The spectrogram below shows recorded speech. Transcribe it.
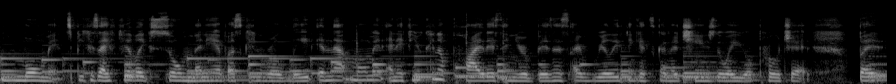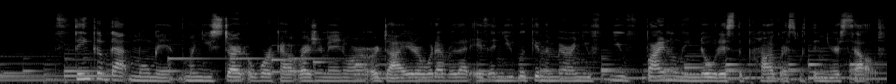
moment because I feel like so many of us can relate in that moment. And if you can apply this in your business, I really think it's going to change the way you approach it. But think of that moment when you start a workout regimen or, or diet or whatever that is, and you look in the mirror and you you finally notice the progress within yourself.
